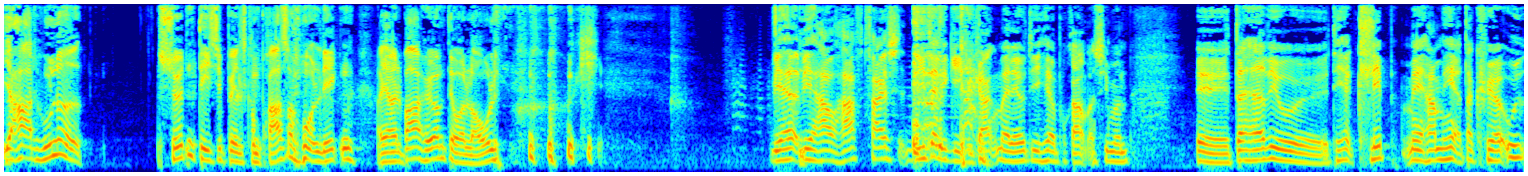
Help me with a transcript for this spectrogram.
Jeg har et 117 decibels kompressorhorn liggende, og jeg vil bare høre, om det var lovligt. Okay. Vi, havde, vi har jo haft faktisk, lige da vi gik i gang med at lave de her programmer, Simon, øh, der havde vi jo øh, det her klip med ham her, der kører ud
